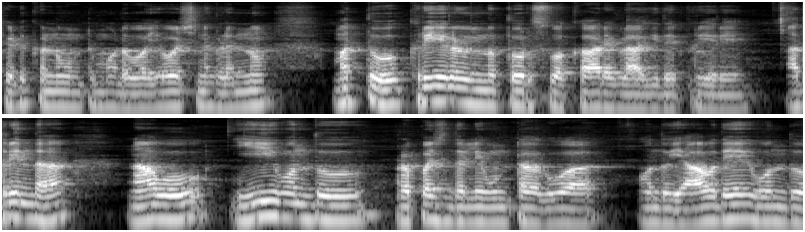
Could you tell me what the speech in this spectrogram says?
ಕೆಡುಕನ್ನು ಉಂಟು ಮಾಡುವ ಯೋಚನೆಗಳನ್ನು ಮತ್ತು ಕ್ರಿಯೆಗಳನ್ನು ತೋರಿಸುವ ಕಾರ್ಯಗಳಾಗಿದೆ ಪ್ರಿಯರೇ. ಅದರಿಂದ ನಾವು ಈ ಒಂದು ಪ್ರಪಂಚದಲ್ಲಿ ಉಂಟಾಗುವ ಒಂದು ಯಾವುದೇ ಒಂದು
